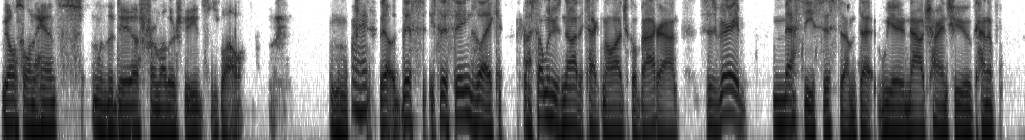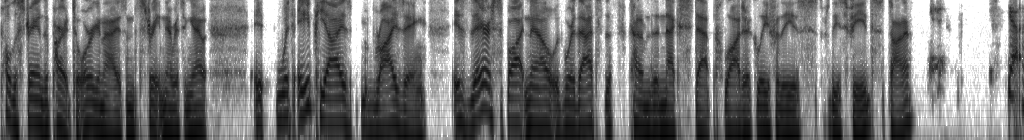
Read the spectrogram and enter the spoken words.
we also enhance the data from other feeds as well. Mm-hmm. Right. You know, this this seems like for someone who's not a technological background, this is a very messy system that we are now trying to kind of pull the strands apart to organize and straighten everything out. It, with APIs rising, is there a spot now where that's the kind of the next step logically for these for these feeds, Tana? Yes.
